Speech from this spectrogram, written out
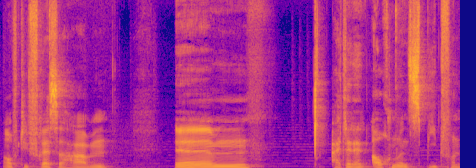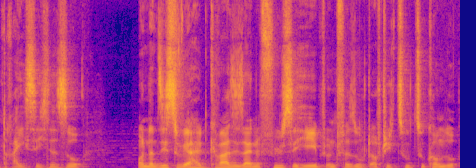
auf die Fresse haben. Ähm, Alter, der hat auch nur einen Speed von 30, das ist so. Und dann siehst du, wie er halt quasi seine Füße hebt und versucht auf dich zuzukommen, so.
